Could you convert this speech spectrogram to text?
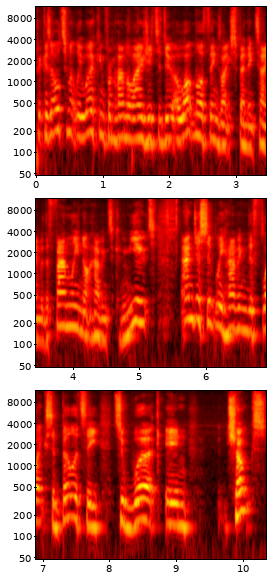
because ultimately working from home allows you to do a lot more things like spending time with the family, not having to commute, and just simply having the flexibility to work in chunks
